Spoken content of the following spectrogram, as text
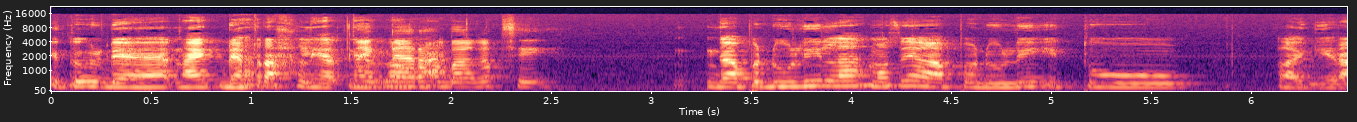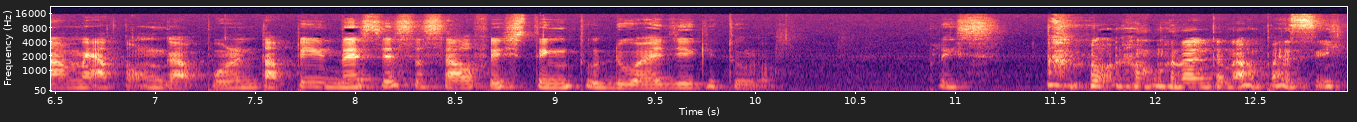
itu udah naik darah liatnya naik darah banget sih. Nggak peduli lah maksudnya nggak peduli itu lagi rame atau enggak pun tapi that's just a selfish thing to do aja gitu loh. Please orang-orang kenapa sih?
